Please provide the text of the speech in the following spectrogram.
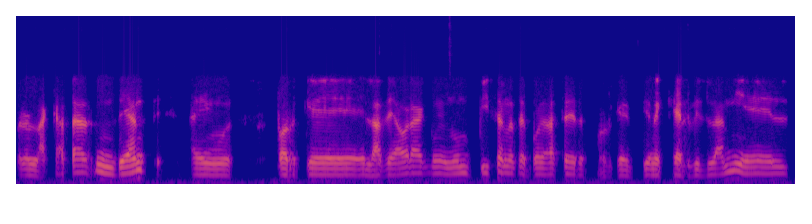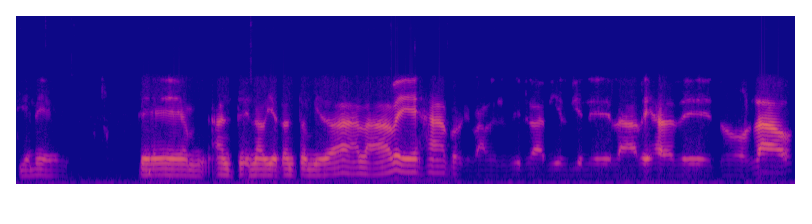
pero en las casas de antes, porque las de ahora con un piso no se puede hacer porque tienes que hervir la miel, tiene este, antes no había tanto miedo a la abeja, porque la miel viene de la abeja de todos lados,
